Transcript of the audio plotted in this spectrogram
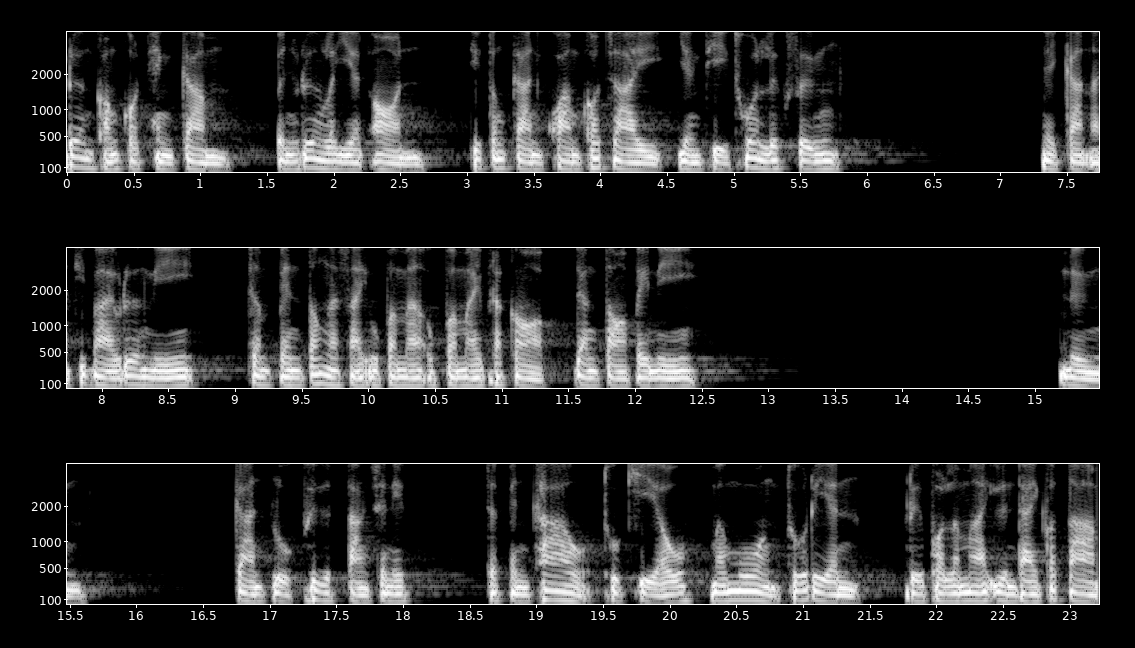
เรื่องของกฎแห่งกรรมเป็นเรื่องละเอียดอ่อนที่ต้องการความเข้าใจอย่างถี่ถ้วนลึกซึ้ง ในการอธิบายเรื่องนี้จำเป็นต้องอาศัยอุปมาอุปไมยประกอบดังต่อไปนี้ 1. การปลูกพืชต่างชนิด จะเป็นข้าวถั่วเขียว มะม่วง ทุเรียน หรือผลไม้อื่นใดก็ตาม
